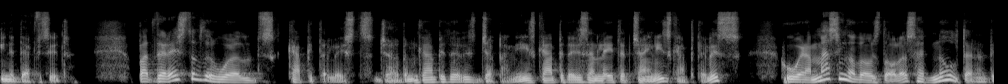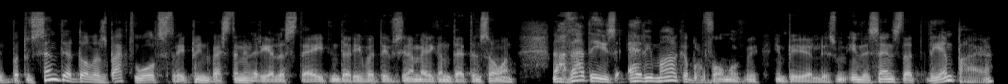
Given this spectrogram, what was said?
in a deficit. But the rest of the world's capitalists, German capitalists, Japanese capitalists, and later Chinese capitalists, who were amassing all those dollars, had no alternative but to send their dollars back to Wall Street to invest them in real estate, in derivatives, in American debt, and so on. Now, that is a remarkable form of imperialism in the sense that the empire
